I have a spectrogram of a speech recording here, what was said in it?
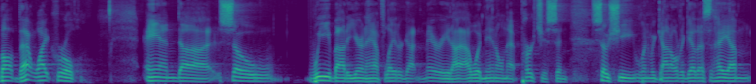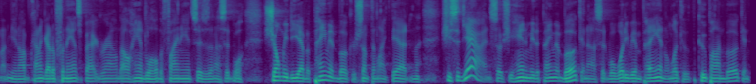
Bought that white Corolla. And uh, so we about a year and a half later got married. I, I, wasn't in on that purchase, and so she, when we got all together, I said, "Hey, I'm, you know, I've kind of got a finance background. I'll handle all the finances." And I said, "Well, show me. Do you have a payment book or something like that?" And she said, "Yeah." And so she handed me the payment book, and I said, "Well, what have you been paying?" I'm looking at the coupon book, and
